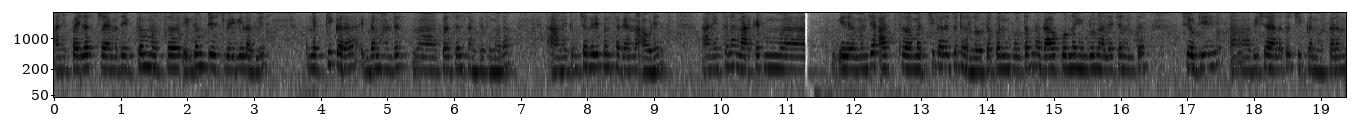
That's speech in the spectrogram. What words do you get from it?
आणि पहिल्याच ट्रायमध्ये एकदम मस्त एकदम टेस्ट वेगळी लागली. नक्की करा. एकदम हंड्रेड पर्सेंट सांगते तुम्हाला. आणि तुमच्या घरी पण सगळ्यांना आवडेल. आणि चला मार्केट म्हणजे आज मच्छी करायचं ठरलं होतं पण बोलतात ना गाव पूर्ण हिंडून आल्याच्यानंतर शेवटी विषय आला तो चिकनवर. कारण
